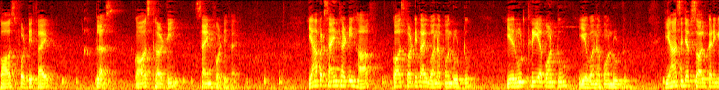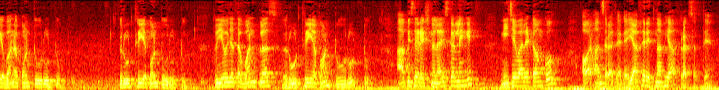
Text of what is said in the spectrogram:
cos 45 plus cos 30 sine 45 यहाँ पर sine 30 half cos 45 one upon root two ये रूट थ्री अपॉन टू ये वन अपॉन रूट टू यहाँ से जब सॉल्व करेंगे one upon two root two root three upon two root two तो ये हो जाता है one plus root three upon two root two आप इसे रेशनलाइज कर लेंगे, नीचे वाले टर्म को और आंसर आ जाएगा, या फिर इतना भी आप रख सकते हैं.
